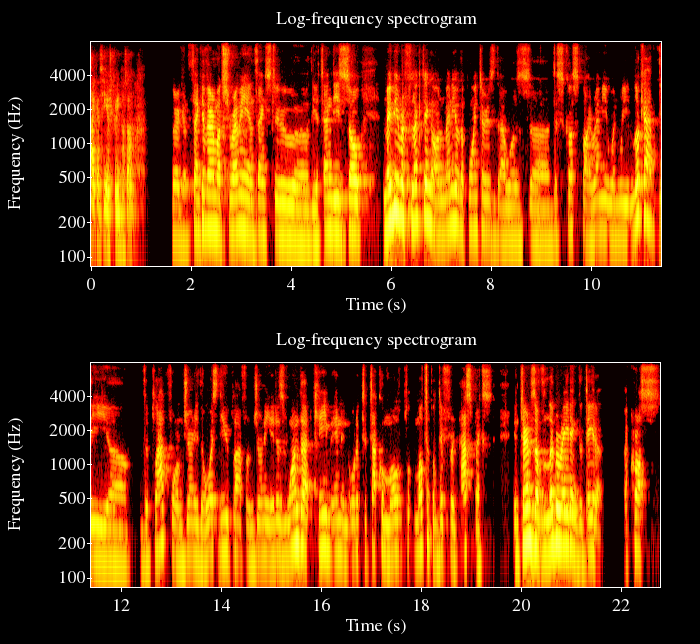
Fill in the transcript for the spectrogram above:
I can see your screen, Hassan. Very good. Thank you very much, Remy, and thanks to uh, the attendees. So maybe reflecting on many of the pointers that was uh, discussed by Remy, when we look at the uh, the platform journey, the OSDU platform journey, it is one that came in in order to tackle multiple, multiple different aspects in terms of liberating the data across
